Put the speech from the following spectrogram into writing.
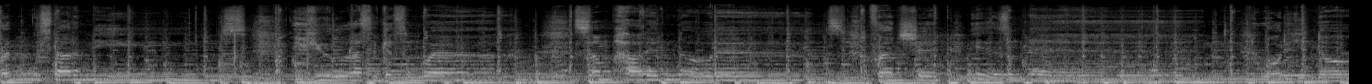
Friend, it's not a need us to get somewhere. Somehow didn't notice friendship is an end. What do you know?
